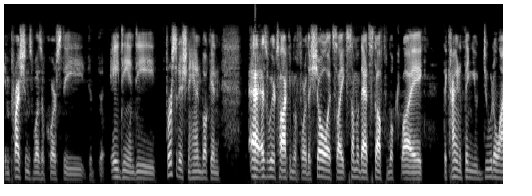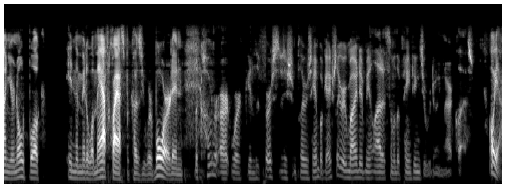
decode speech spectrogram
impressions was, of course, the the, the AD&D first edition handbook, and as we were talking before the show, it's like some of that stuff looked like the kind of thing you doodle on your notebook in the middle of math class because you were bored, and The cover artwork in the first edition Player's Handbook actually reminded me a lot of some of the paintings you were doing in art class. Oh yeah,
